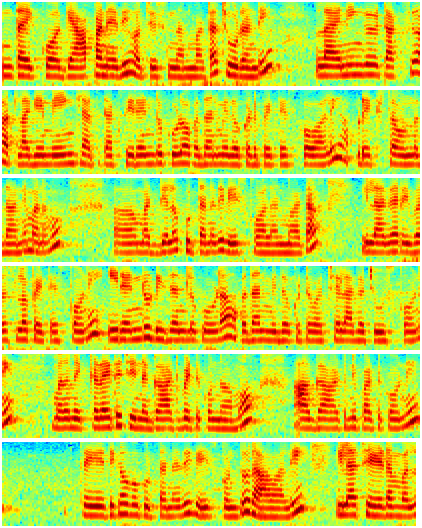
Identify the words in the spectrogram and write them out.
ఇంత ఎక్కువ గ్యాప్ అనేది వచ్చేసింది అనమాట చూడండి. లైనింగ్ టక్స్ అట్లాగే మెయిన్ క్లాత్ టక్స్ ఈ రెండు కూడా ఒకదాని మీద ఒకటి పెట్టేసుకోవాలి. అప్పుడు ఎక్స్ట్రా ఉన్నదాన్ని మనము మధ్యలో కుట్ అనేది వేసుకోవాలన్నమాట. ఇలాగ రివర్స్లో పెట్టేసుకొని ఈ రెండు డిజైన్లు కూడా ఒకదాని మీద ఒకటి వచ్చేలాగా చూసుకొని మనం ఎక్కడైతే చిన్న ఘాటు పెట్టుకున్నామో ఆ ఘాటుని పట్టుకొని స్ట్రైట్గా ఒక కుట్ట అనేది వేసుకుంటూ రావాలి. ఇలా చేయడం వల్ల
